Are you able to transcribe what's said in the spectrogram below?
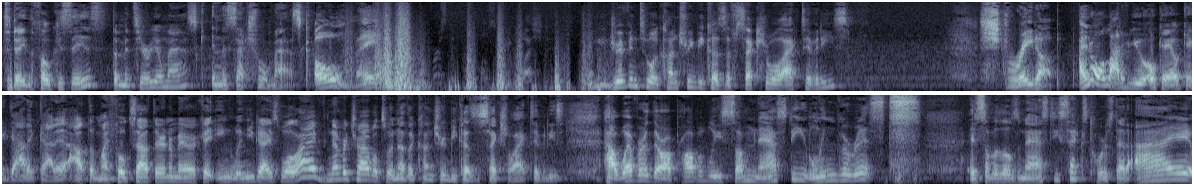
Today, the focus is the material mask and the sexual mask. Oh, man. Great you driven to a country because of sexual activities? Straight up. I know a lot of you, okay, okay, got it, got it. Out the, my folks out there in America, England, you guys, well, I've never traveled to another country because of sexual activities. However, there are probably some nasty lingerists and some of those nasty sex tours that I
